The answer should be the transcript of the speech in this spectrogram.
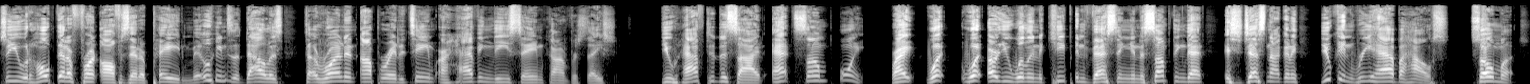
So you would hope that a front office that are paid millions of dollars to run and operate a team are having these same conversations. You have to decide at some point right? What what are you willing to keep investing into something that is just not going to you can rehab a house so much.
